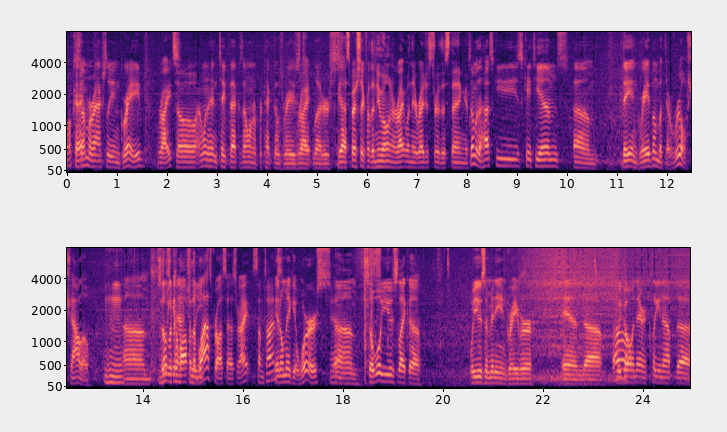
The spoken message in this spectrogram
okay. Some are actually engraved. Right. So I went ahead and taped that because I want to protect those raised right. letters. Yeah, especially for the new owner, right, when they register this thing. Some of the Huskies, KTMs, um, they engrave them, but they're real shallow. Mm -hmm. um, so those will come off in the blast process, right? Sometimes it'll make it worse. Yeah. Um, so we'll use like a we'll use a mini engraver and uh, oh. we go oh. in there and clean up the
